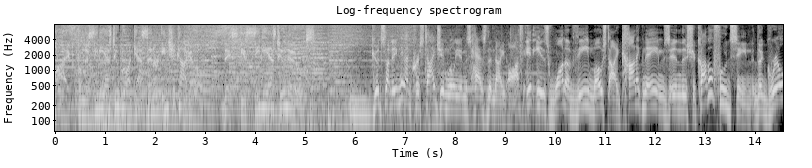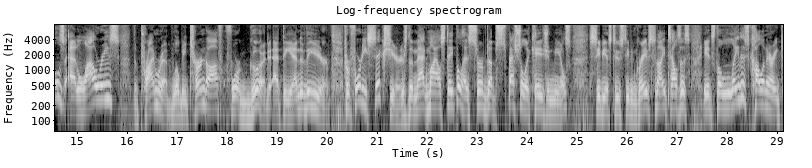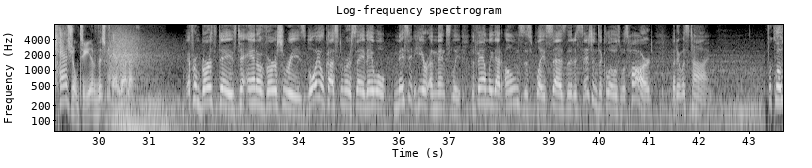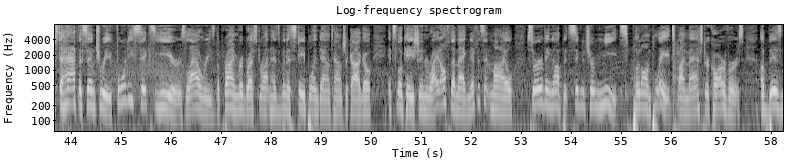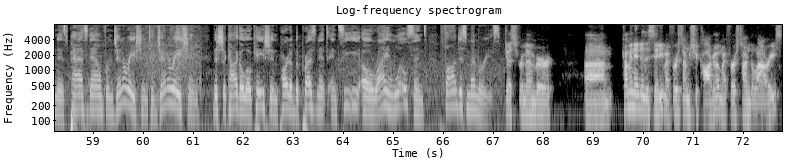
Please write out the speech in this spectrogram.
Live from the CBS 2 Broadcast Center in Chicago, this is CBS 2 News. Good Sunday evening. I'm Chris Tye. Jim Williams has the night off. It is one of the most iconic names in the Chicago food scene. The grills at Lawry's, the prime rib, will be turned off for good at the end of the year. For 46 years, the Magmile staple has served up special occasion meals. CBS 2 Steven Graves tonight tells us it's the latest culinary casualty of this pandemic. From birthdays to anniversaries, loyal customers say they will miss it here immensely. The family that owns this place says the decision to close was hard, but it was time. For close to half a century, 46 years, Lawry's, the prime rib restaurant, has been a staple in downtown Chicago. Its location right off the magnificent mile, serving up its signature meats put on plates by master carvers. A business passed down from generation to generation the Chicago location part of the president and CEO Ryan Wilson's fondest memories. Just remember um, coming into the city, my first time to Chicago, my first time to Lawry's,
